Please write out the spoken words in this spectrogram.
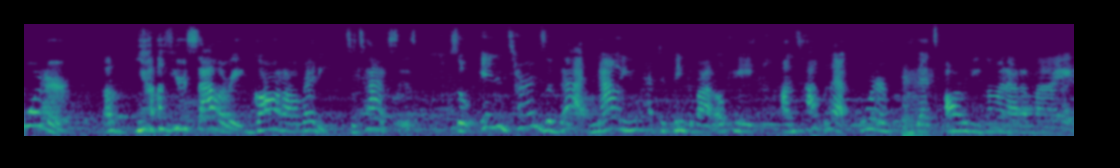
quarter of, of your salary gone already to taxes. So in terms of that, now you have to think about, okay, on top of that quarter that's already gone out of my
